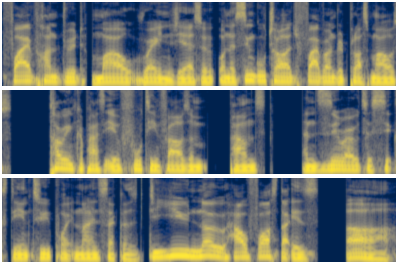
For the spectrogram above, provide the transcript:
500 mile range, yeah. So on a single charge, 500 plus miles, towing capacity of 14,000 pounds, and 0 to 60 in 2.9 seconds. Do you know how fast that is? Ah.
